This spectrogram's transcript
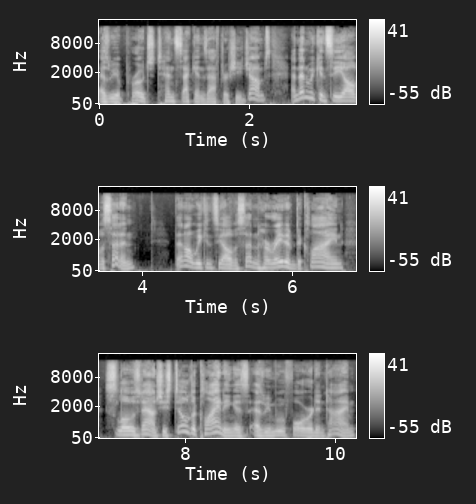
as we approach 10 seconds after she jumps. And then we can see all of a sudden, then all we can see all of a sudden her rate of decline slows down. She's still declining as, as we move forward in time,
